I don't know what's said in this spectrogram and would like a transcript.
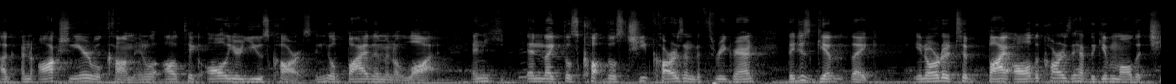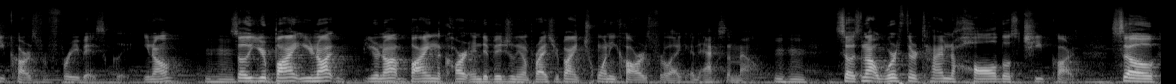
a, an auctioneer will come and will, I'll take all your used cars and he'll buy them in a lot. And he, and like those those cheap cars under three grand, they just give like in order to buy all the cars, they have to give them all the cheap cars for free, basically. You know. Mm-hmm. So you're buying, you're not, you're not buying the car individually on price. You're buying 20 cars for like an X amount. Mm-hmm. So it's not worth their time to haul those cheap cars. So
